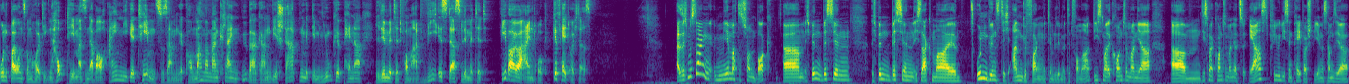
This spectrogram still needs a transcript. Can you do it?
Und bei unserem heutigen Hauptthema sind aber auch einige Themen zusammengekommen. Machen wir mal einen kleinen Übergang. Wir starten mit dem Nuke Penner Limited Format. Wie ist das Limited? Wie war euer Eindruck? Gefällt euch das? Also ich muss sagen, mir macht das schon Bock. Ähm, ich bin ein bisschen ich bin ein bisschen, ich sag mal, ungünstig angefangen mit dem Limited-Format. Diesmal konnte man ja ähm, diesmal konnte man ja zuerst Pre-Release in Paper spielen. Das haben sie ja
